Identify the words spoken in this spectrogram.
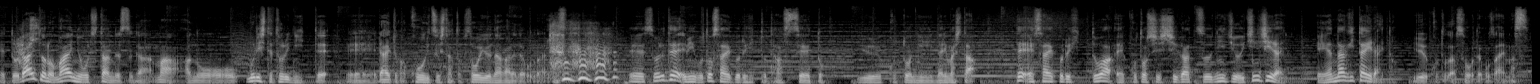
えっと、ライトの前に落ちたんですが、まあ、あの無理して取りに行って、えー、ライトが後逸したとそういう流れでございます、えー、それで見事サイクルヒット達成ということになりました。でサイクルヒットは今年4月21日以来柳田以来ということだそうでございます、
